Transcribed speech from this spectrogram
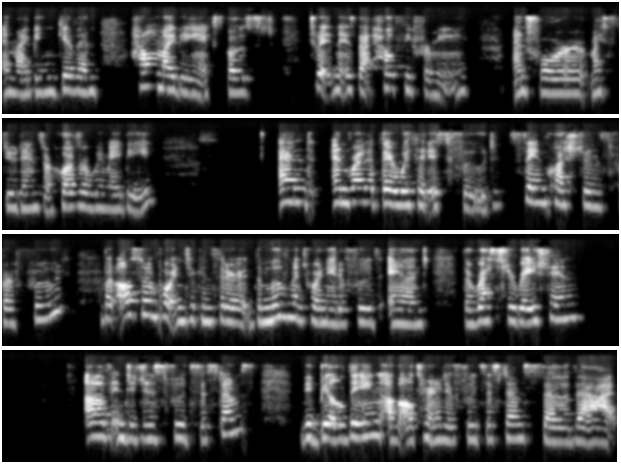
am i being given? How am i being exposed to it? And is that healthy for me and for my students or whoever we may be? And and right up there with it is food. Same questions for food but also important to consider the movement toward native foods and the restoration of indigenous food systems the building of alternative food systems so that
